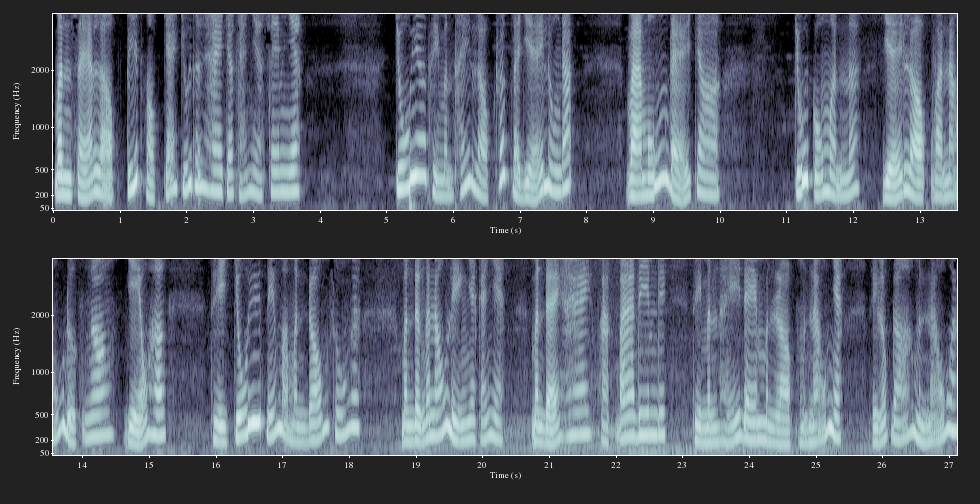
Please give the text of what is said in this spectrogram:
Mình sẽ lột tiếp một trái chuối thứ hai cho cả nhà xem nha. Chuối thì mình thấy lột rất là dễ luôn đó. Và muốn để cho chuối của mình dễ lột và nấu được ngon, dẻo hơn thì chuối nếu mà mình đốn xuống á, mình đừng có nấu liền nha cả nhà. Mình để hai hoặc ba đêm đi thì mình hãy đem mình lột mình nấu nha. Thì lúc đó mình nấu á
